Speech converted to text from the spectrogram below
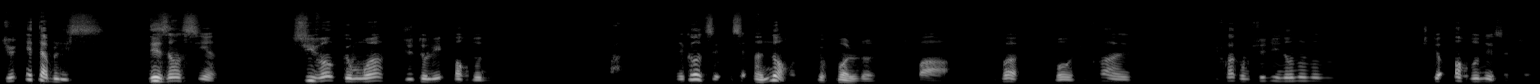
tu établisses des anciens, suivant que moi, je te l'ai ordonné. Quand c'est un ordre que Paul donne. Bon, tu feras, tu comme je te dis. Non, non, non, non. Je t'ai ordonné cette chose.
